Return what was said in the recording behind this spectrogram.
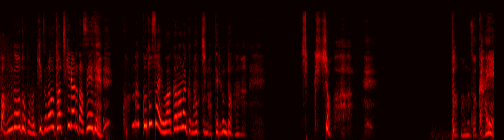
ァンガードとの絆を断ち切られたせいでこんなことさえ分からなくなっちまってるんだな。畜生頼むぞカイ。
